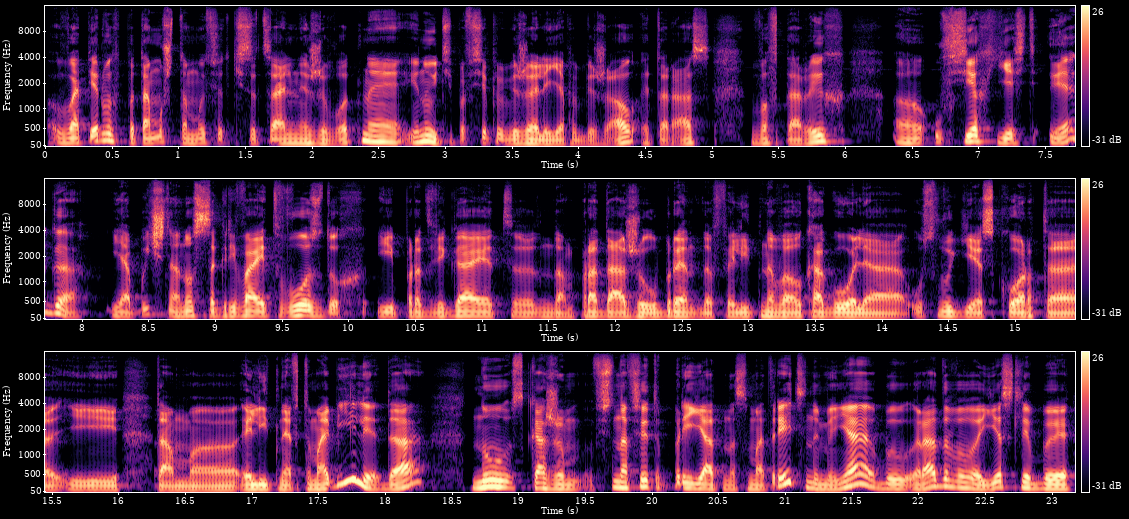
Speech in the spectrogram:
Во-первых, потому что мы все-таки социальные животные, и ну и типа все побежали, я побежал, это раз. Во-вторых, э, у всех есть эго, и обычно оно согревает воздух и продвигает э, там, продажи у брендов элитного алкоголя, услуги эскорта и там э, элитные автомобили, да, ну, скажем, на все это приятно смотреть, но меня бы радовало, если бы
